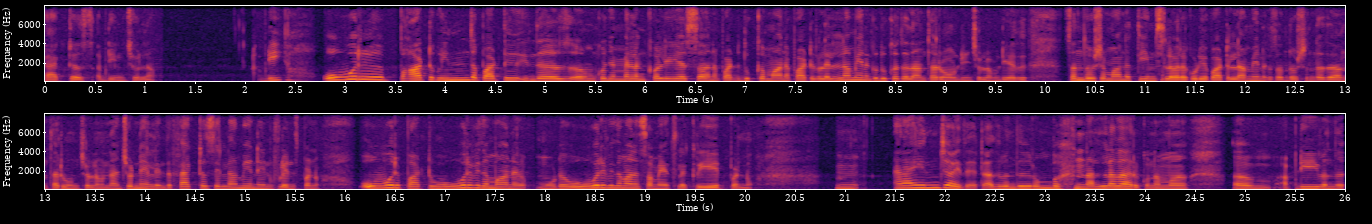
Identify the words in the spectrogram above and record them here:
ஃபேக்டர்ஸ் அப்படின்னு சொல்லலாம். அப்படி ஒவ்வொரு பாட்டுக்கும் இந்த பாட்டு இந்த கொஞ்சம் மெலங்காலியஸான பாட்டு துக்கமான பாட்டுகள் எல்லாமே எனக்கு துக்கத்தை தான் தரும் அப்படின்னு சொல்ல முடியாது. சந்தோஷமான தீம்ஸில் வரக்கூடிய பாட்டு எல்லாமே எனக்கு சந்தோஷத்தை தான் தரும்னு சொல்ல நான் சொன்னேன் இல்லை இந்த ஃபேக்டர்ஸ் எல்லாமே என்னை இன்ஃப்ளூயன்ஸ் பண்ணும். ஒவ்வொரு பாட்டும் ஒவ்வொரு விதமான மூட ஒவ்வொரு விதமான சமயத்தில் க்ரியேட் பண்ணும். அண்ட் ஐ என்ஜாய் தட் அது வந்து ரொம்ப நல்லதாக இருக்கும். நம்ம um, அப்படி வந்து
